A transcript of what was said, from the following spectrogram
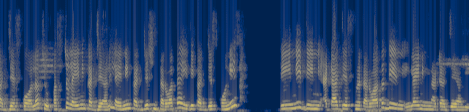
కట్ చేసుకోవాలో చూ ఫస్ట్ లైనింగ్ కట్ చేయాలి. లైనింగ్ కట్ చేసిన తర్వాత ఇది కట్ చేసుకొని దీన్ని దీన్ని అటాచ్ చేసుకున్న తర్వాత దీన్ని లైనింగ్ అటాచ్ చేయాలి.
